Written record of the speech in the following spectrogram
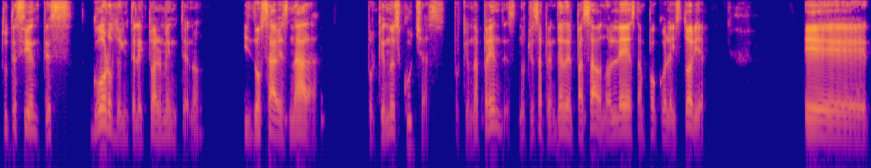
tú te sientes gordo intelectualmente, ¿no? Y no sabes nada, porque no escuchas, porque no aprendes, no quieres aprender del pasado, no lees tampoco la historia. Eh,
